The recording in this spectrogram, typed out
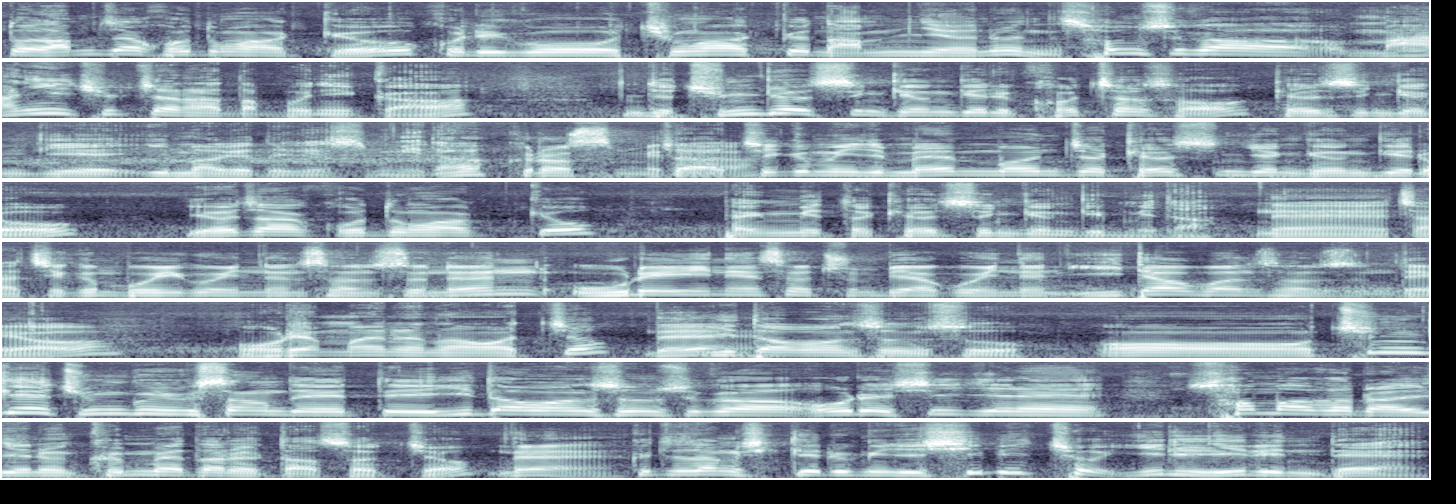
또 남자 고등학교 그리고 중학교 남녀는 선수가 많이 출전하다 보니까 이제 준결승 경기를 거쳐서 결승 경기에 임하게 되겠습니다. 그렇습니다. 자, 지금 이제 맨 먼저 결승전 경기로 여자 고등학교 100m 결승 경기입니다. 네, 자 지금 보이고 있는 선수는 오레인에서 준비하고 있는 이다원 선수인데요. 오랜만에 나왔죠? 네. 이다원 선수. 어, 춘계 중구 육상대회 때 이다원 선수가 올해 시즌에 서막을 알리는 금메달을 땄었죠. 네. 그때 당시 기록이 이제 12초 11인데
